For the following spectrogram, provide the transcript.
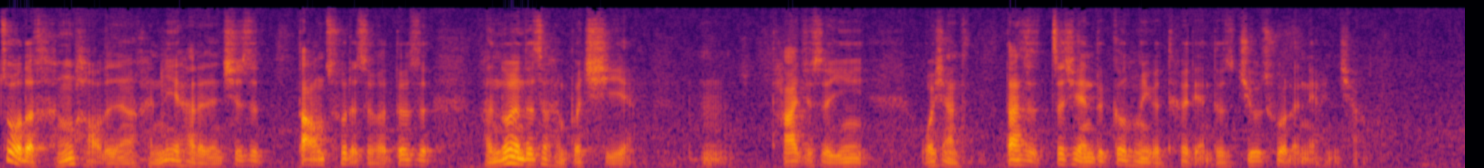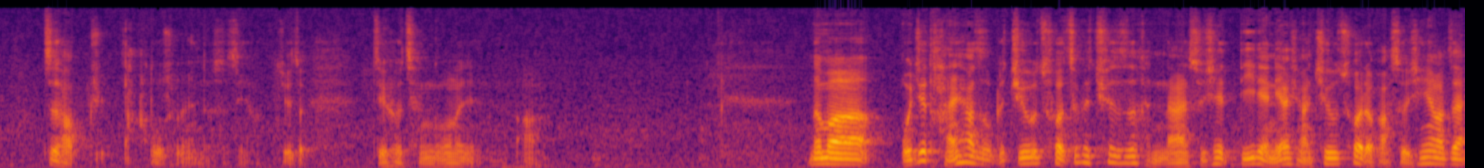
做的很好的人，很厉害的人，其实当初的时候都是很多人都是很不起眼。嗯，他就是因我想。但是这些人都共同一个特点，都是纠错能力很强，至少大多数人都是这样，就是最后成功的人啊。那么我就谈一下这个纠错，这个确实很难。首先第一点，你要想纠错的话，首先要在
